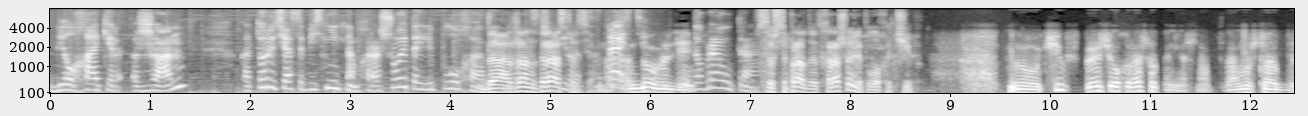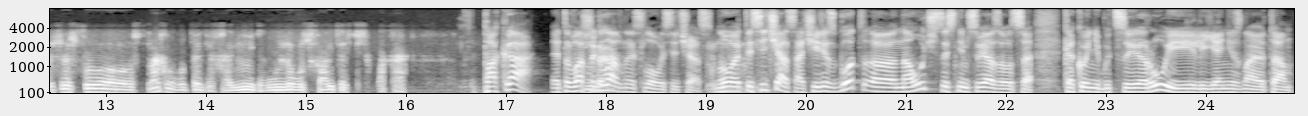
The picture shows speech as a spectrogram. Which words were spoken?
биохакер Жан, который сейчас объяснит нам, хорошо это или плохо. Да, Жан, здравствуйте. Здравствуйте. Добрый день. Доброе утро. Слушайте, правда, это хорошо или плохо, чип? Ну, чип, прежде всего, хорошо, конечно, потому что большинство страхов вот этих, они как бы зовут фантастики пока. Пока. Это ваше да. главное слово сейчас. Но это сейчас, а через год э, научится с ним связываться какой-нибудь ЦРУ или, я не знаю, там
